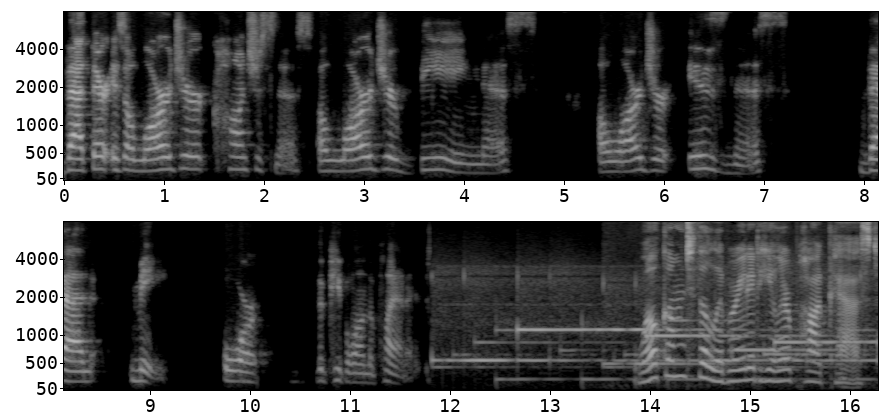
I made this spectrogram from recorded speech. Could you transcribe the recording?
That there is a larger consciousness, a larger beingness, a larger isness than me or the people on the planet. Welcome to the Liberated Healer podcast,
